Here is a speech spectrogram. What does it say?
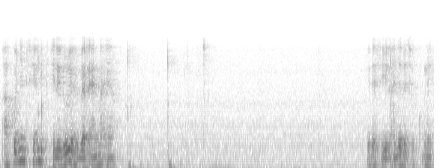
Akunya di sini dikecilin dulu ya biar enak ya udah segini aja udah cukup nih.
